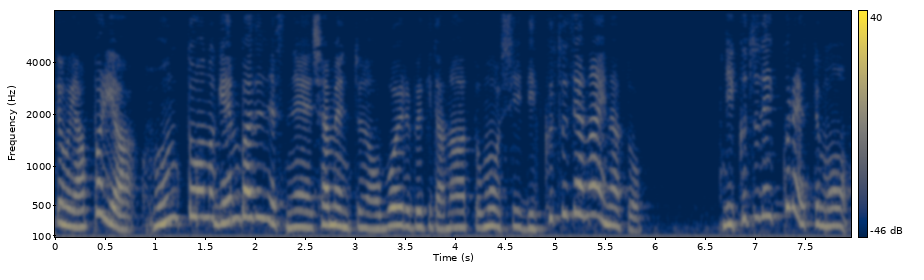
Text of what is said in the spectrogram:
でもやっぱり本当の現場でですね、斜面っていうのは覚えるべきだなと思うし、理屈じゃないなと。理屈でいくら言っても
